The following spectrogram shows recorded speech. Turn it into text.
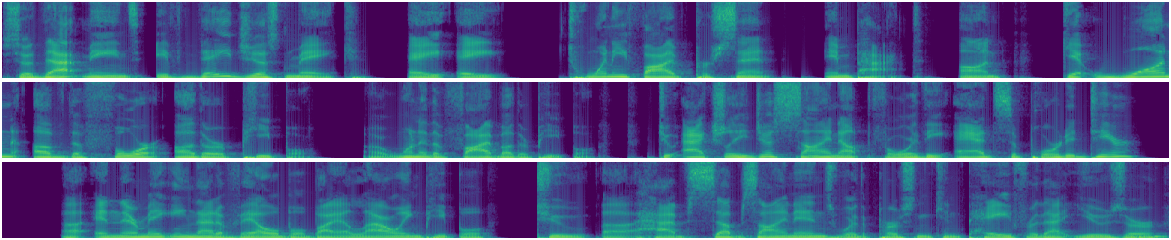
So that means if they just make a, a 25% impact on get one of the four other people, uh, one of the five other people to actually just sign up for the ad supported tier. Uh, and they're making that available by allowing people to uh, have sub sign ins where the person can pay for that user,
